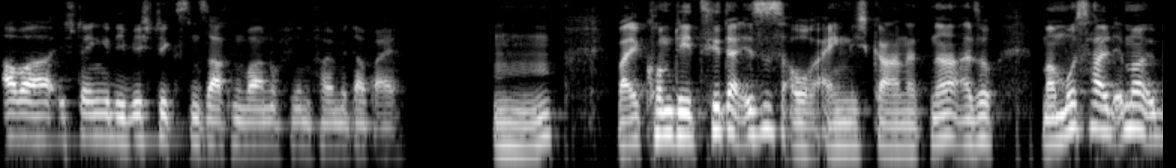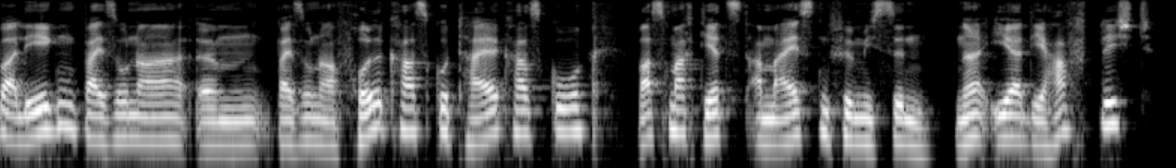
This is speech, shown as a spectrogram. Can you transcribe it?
aber ich denke, die wichtigsten Sachen waren auf jeden Fall mit dabei. Mhm. Weil komplizierter ist es auch eigentlich gar nicht, ne? Also man muss halt immer überlegen bei so einer, ähm, bei so einer Vollkasko, Teilkasko, was macht jetzt am meisten für mich Sinn? Ne? Eher die Haftpflicht,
